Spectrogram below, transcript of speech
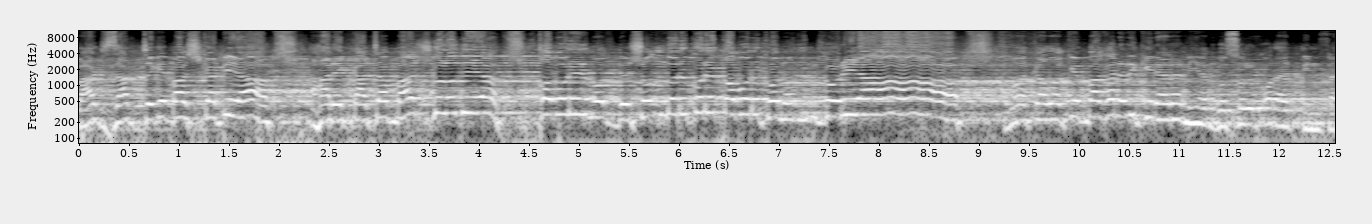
বাট যার থেকে বাঁশ কাটিয়া, আরে কাঁচা বাঁশগুলো দিয়া আমাকে বাগানের কিনারা নিয়ে গোসল করায় তিনটা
